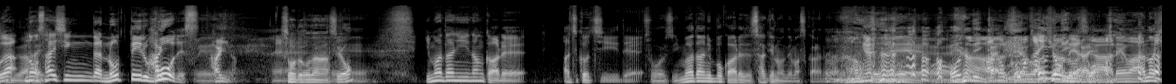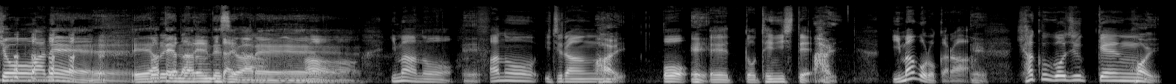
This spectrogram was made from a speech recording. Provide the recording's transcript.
はい。最新が載っている号です。はい。そうでございますよ。いまだになんかあれ、あちこちで、そうです。未だに僕あれで酒飲んでますからね。本人あの細かい表現本人からあれは、あの表はね、ええ当てになるんですよ、あれ。今あの、ええあの一覧はい。を、えええー。っと、手にして、はい。今頃からえ150件はい。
